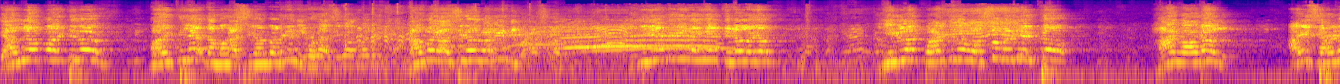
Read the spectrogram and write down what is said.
ಎಲ್ಲ ಪಾರ್ಟಿದವ್ರು. ಪಾರ್ಟಿಲೇ ನಮಗೆ ಆಶೀರ್ವಾದ ಮಾಡಿ ನಿಮಗೆ ಆಶೀರ್ವಾದ ಮಾಡಿ ನಮಗೆ ಆಶೀರ್ವಾದ ಮಾಡಿ ನಿಮಗೆ ಆಶೀರ್ವಾದ ಮಾಡಿ. ತಿನ್ನಲ್ಲ ನನಗೆ ತಿಳಿಯಲ್ಲ ಈಗಲ ಪಾರ್ಟಿಗೆ ವಸ್ತು ಮಂದಿ ಇರ್ತಾವ ಹಾಗಾಗಲ್ ಆಗಿ ಶರಣ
